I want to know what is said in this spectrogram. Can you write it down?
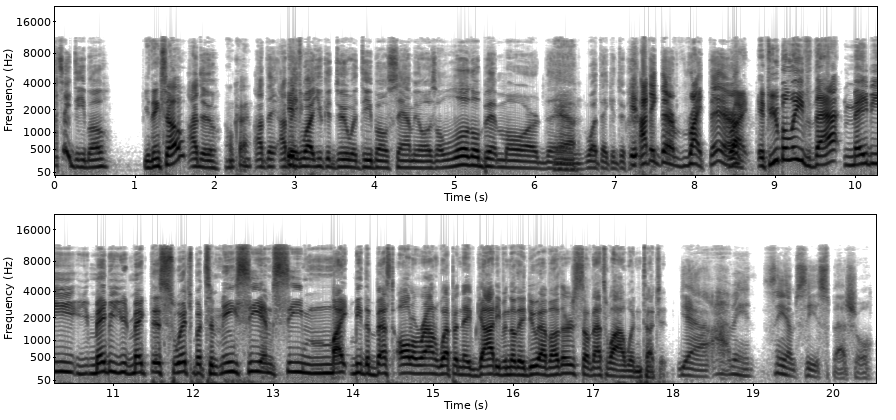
I'd say Deebo. You think so? I do. Okay. I think I If- think what you could do with Deebo Samuel is a little bit more than Yeah. what they could do. I think they're right there. Right. If you believe that, maybe maybe you'd make this switch. But to me, CMC might be the best all around weapon they've got, even though they do have others. So that's why I wouldn't touch it. Yeah, I mean CMC is special.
